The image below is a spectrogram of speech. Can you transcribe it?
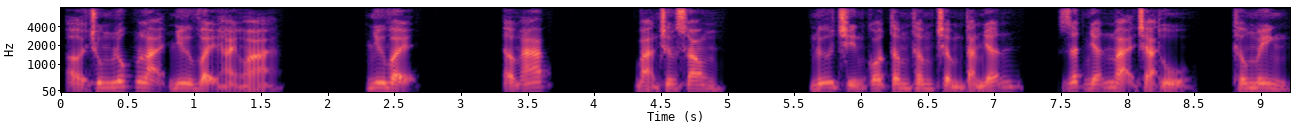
Ở chung lúc lại như vậy hài hòa. Như vậy, ấm áp. Bản chương xong. Nữ chín có tâm thâm trầm tàn nhẫn, rất nhẫn mại trả thù, thông minh,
